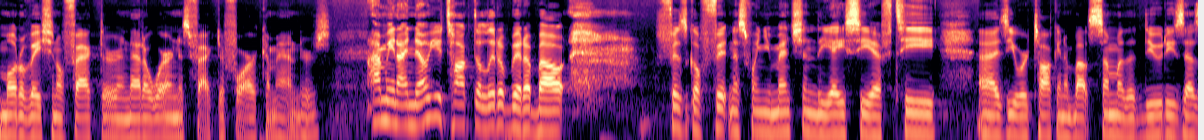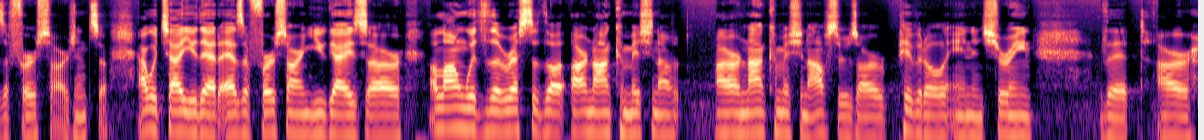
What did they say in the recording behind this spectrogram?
motivational factor and that awareness factor for our commanders. I mean, I know you talked a little bit about physical fitness when you mentioned the ACFT uh, as you were talking about some of the duties as a first sergeant. So I would tell you that as a first sergeant, you guys are, along with the rest of the, our non-commissioned our non-commissioned officers, are pivotal in ensuring that our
